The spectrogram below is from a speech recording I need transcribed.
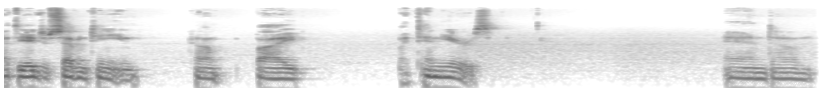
at the age of 17 um, by by 10 years. And um,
